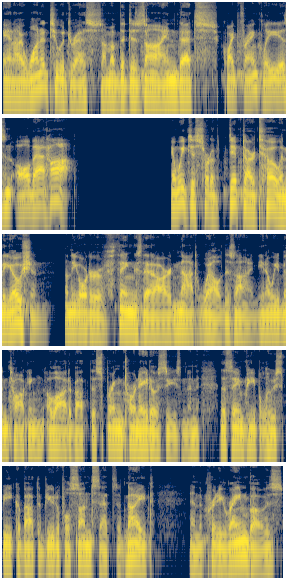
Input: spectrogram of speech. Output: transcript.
And I wanted to address some of the design that, quite frankly, isn't all that hot. And we just sort of dipped our toe in the ocean on the order of things that are not well designed. You know, we've been talking a lot about the spring tornado season and the same people who speak about the beautiful sunsets at night and the pretty rainbows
